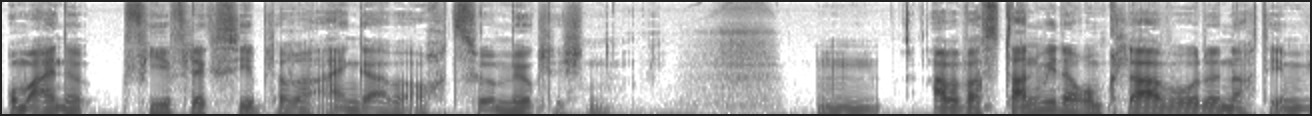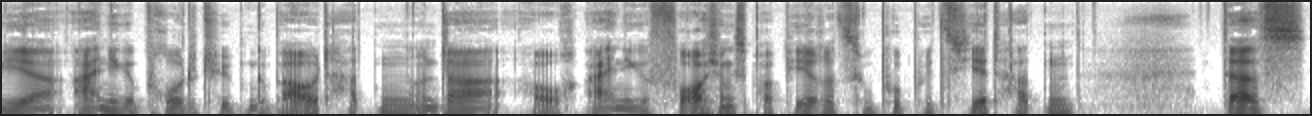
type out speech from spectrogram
um eine viel flexiblere Eingabe auch zu ermöglichen. Mm, aber was dann wiederum klar wurde, nachdem wir einige Prototypen gebaut hatten und da auch einige Forschungspapiere zu publiziert hatten, dass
